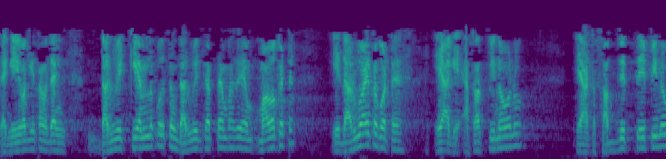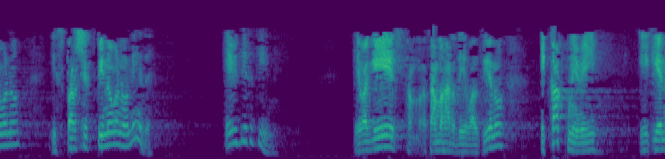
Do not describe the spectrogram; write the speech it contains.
දැන් ඒ වගේ තමයි දැන් දරුවෙක් කියන්නකෝ එතන දරුවෙක් ගත්තාන් පස්සේ මවකට ඒ දරුවා එතකොට එයාගේ ඇසත් පිනවනෝ එයාට ශබ්දෙත් ඒ පිනවනෝ ස්පර්ශෙත් පිනවනෝ නේද? ඒ විදිහට තියෙන්නේ. ඒ වගේ සමහර දේවල් තියෙනවා එකක් නෙවෙයි ඒ කියන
